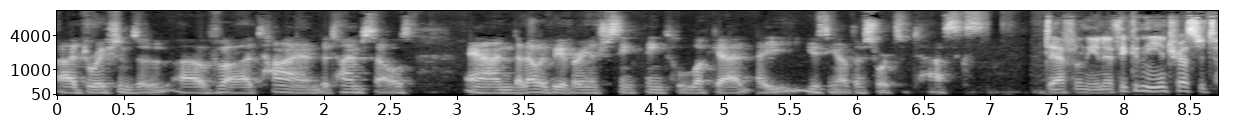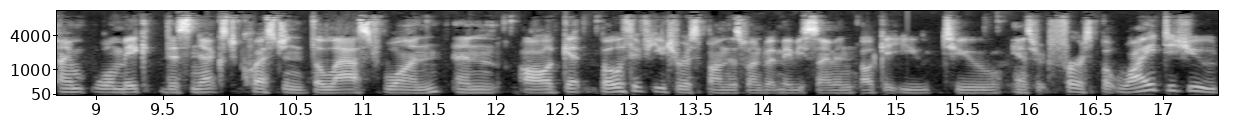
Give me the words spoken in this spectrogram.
uh, durations of, of uh, time, the time cells. And that would be a very interesting thing to look at uh, using other sorts of tasks. Definitely. And I think in the interest of time, we'll make this next question the last one. And I'll get both of you to respond this one, but maybe Simon, I'll get you to answer it first. But why did you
